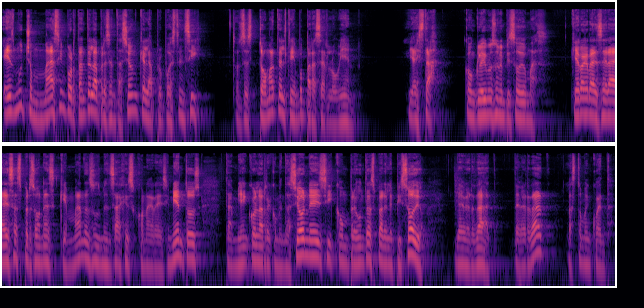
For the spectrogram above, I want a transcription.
Es mucho más importante la presentación que la propuesta en sí. Entonces tómate el tiempo para hacerlo bien. Y ahí está. Concluimos un episodio más. Quiero agradecer a esas personas que mandan sus mensajes con agradecimientos, también con las recomendaciones y con preguntas para el episodio. De verdad, de verdad, las tomo en cuenta.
